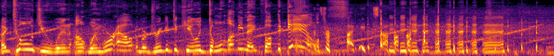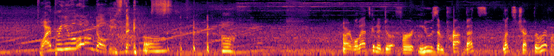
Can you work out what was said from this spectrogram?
I told you when uh, when we're out and we're drinking tequila, don't let me make fucking deals. That's right. That's why bring you along to all these things. Oh. Oh. All right, well that's going to do it for news and prop bets. Let's check the river.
